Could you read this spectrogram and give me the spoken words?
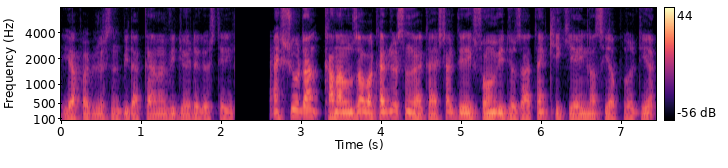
yapabilirsiniz. Bir dakika hemen videoyu da göstereyim. Yani şuradan kanalımıza bakabilirsiniz arkadaşlar. Direkt son video zaten Kick yayın nasıl yapılır diye.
